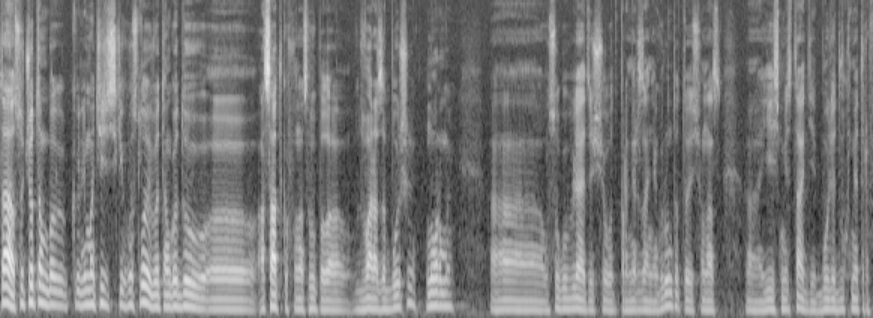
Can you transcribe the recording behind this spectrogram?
Да, с учетом э, климатических условий в этом году э, осадков у нас выпало в два раза больше нормы. Э, усугубляет еще вот промерзание грунта, то есть у нас э, есть места, где более двух метров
